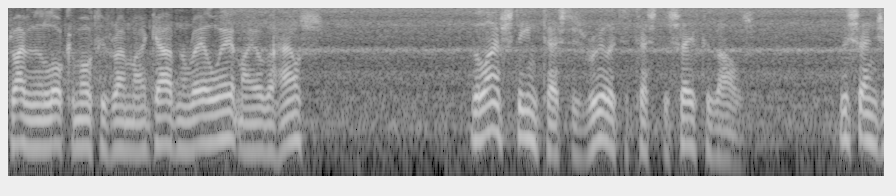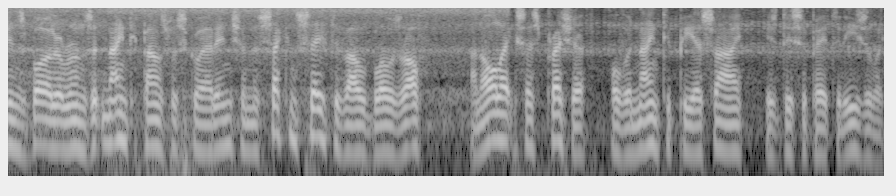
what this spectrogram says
driving the locomotive around my garden railway at my other house. The live steam test is really to test the safety valves. This engine's boiler runs at 90 pounds per square inch and the second safety valve blows off and all excess pressure over 90 psi is dissipated easily.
